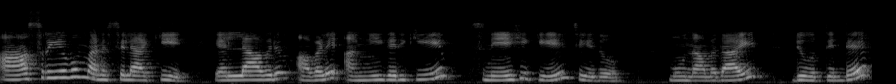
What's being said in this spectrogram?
ആശ്രയവും മനസ്സിലാക്കി എല്ലാവരും അവളെ അംഗീകരിക്കുകയും സ്നേഹിക്കുകയും ചെയ്തു. മൂന്നാമതായി രൂത്തിന്റെ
